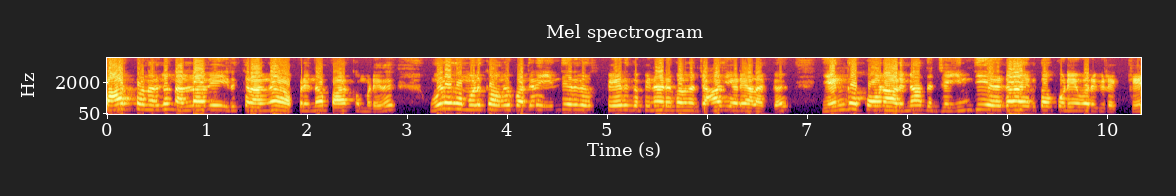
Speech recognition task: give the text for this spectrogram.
பார்ப்பனர்கள் நல்லாவே இருக்கிறாங்க அப்படின்னு தான் பார்க்க முடியுது. உலகம் முழுக்க வந்து பாத்தீங்கன்னா இந்தியர்கள் பேருக்கு பின்னாடி இருக்கிற ஜாதி அடையாளங்கள் எங்க போனாலுமே அந்த ஜ- இந்தியர்களா இருக்கக்கூடியவர்களுக்கு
